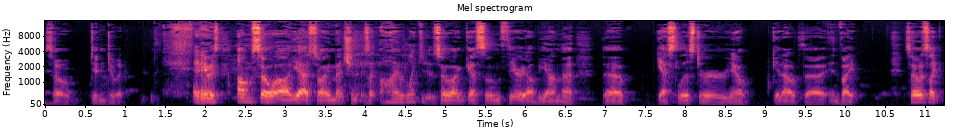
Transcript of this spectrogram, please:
so didn't do it. Anyways, um, so uh, yeah, so I mentioned it's like, oh, I would like to. do So I guess in theory, I'll be on the the guest list, or you know, get out the invite. So it's like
